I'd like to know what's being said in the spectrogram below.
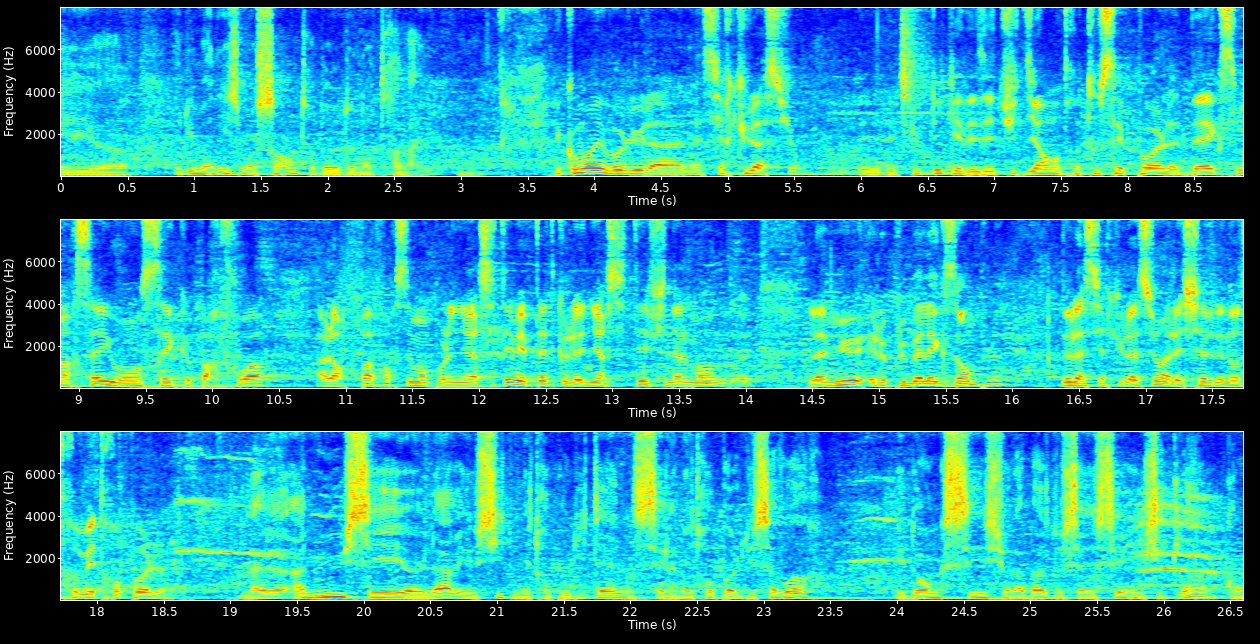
et, l'humanisme au centre de, notre travail. Et comment évolue la, circulation des, publics et des étudiants entre tous ces pôles d'Aix, Marseille, où on sait que parfois, alors pas forcément pour l'université, mais peut-être que l'université finalement, la mieux est le plus bel exemple de la circulation à l'échelle de notre métropole? La AMU, c'est euh, la réussite métropolitaine, c'est la métropole du savoir. Et donc c'est sur la base de ces, réussites-là qu'on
